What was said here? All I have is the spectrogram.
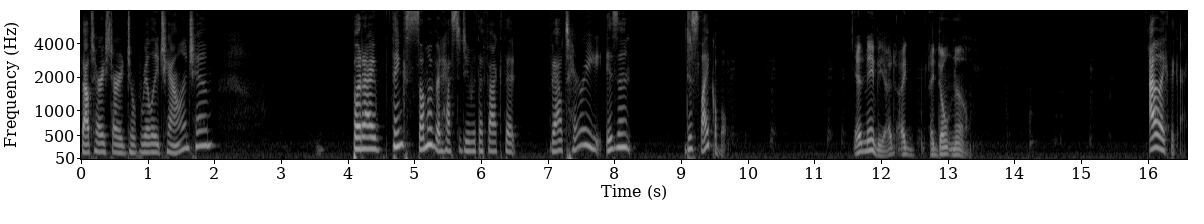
Valtteri started to really challenge him. But I think some of it has to do with the fact that Valtteri isn't dislikable. It may be. I, I, I don't know. I like the guy.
